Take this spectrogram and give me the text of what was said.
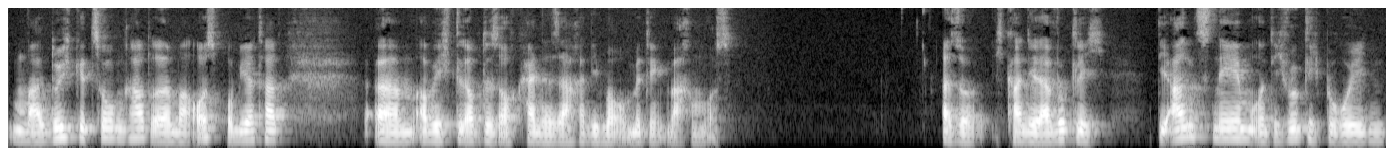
mal durchgezogen hat oder mal ausprobiert hat. Ähm, aber ich glaube, das ist auch keine Sache, die man unbedingt machen muss. Also ich kann dir da wirklich die Angst nehmen und dich wirklich beruhigen.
